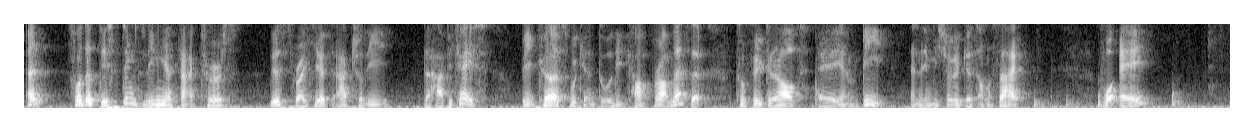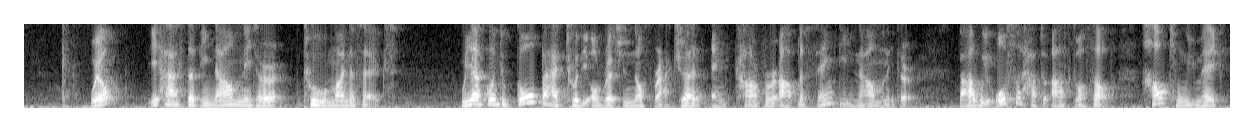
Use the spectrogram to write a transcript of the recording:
And for the distinct linear factors, this right here is actually the happy case because we can do the cover-up method to figure out a and b and let me show you guys on the side. For a, well, it has the denominator 2 minus x. We are going to go back to the original fraction and cover up the same denominator. But we also have to ask ourselves, how can we make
